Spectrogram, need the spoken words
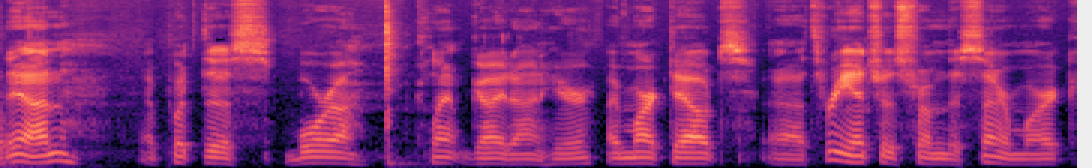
Then I put this Bora clamp guide on here. I marked out uh, three inches from the center mark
